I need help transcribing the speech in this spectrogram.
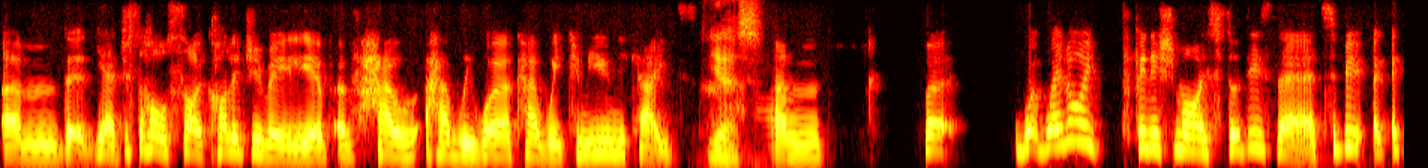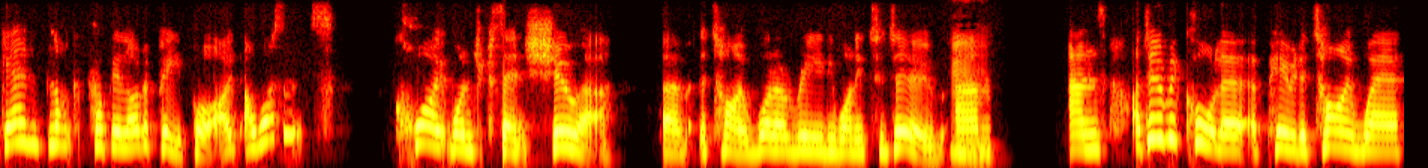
um, the, yeah, just the whole psychology really of, of how how we work, how we communicate. Yes. Um, but w- when I finished my studies there, to be again, like probably a lot of people, I, I wasn't quite one hundred percent sure um, at the time what I really wanted to do. Um, and I do recall a, a period of time where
